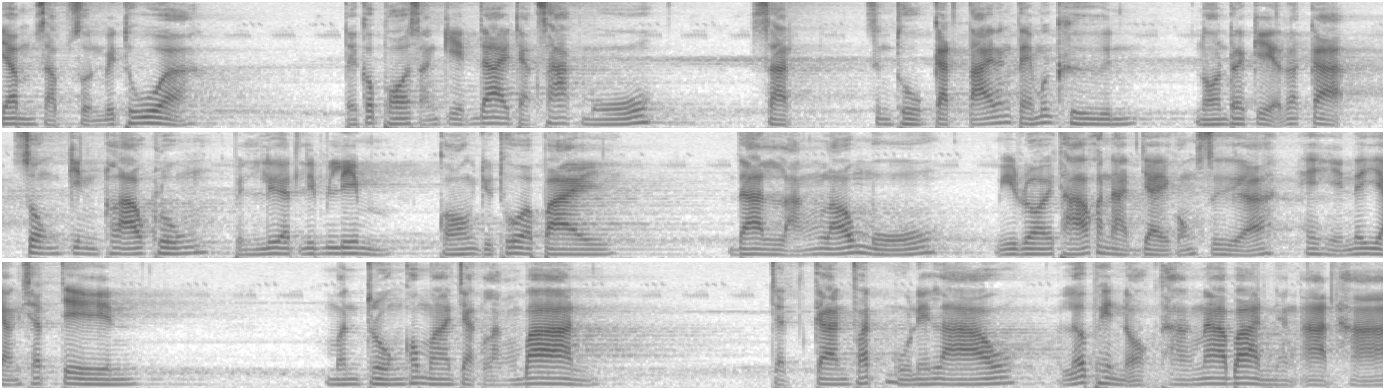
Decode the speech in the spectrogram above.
ย่ำสับสนไปทั่ว แต่ก็พอสังเกตได้จากซากหมู สัตว์ ซึ่งถูกกัดตายตั้งแต่เมื่อคืน นอนระเกะระกะส่งกลิ่นคลาวคลุ้ง เป็นเลือดริมๆกองอยู่ทั่วไป ด้านหลังเล้าหมู มีรอยเท้าขนาดใหญ่ของเสือให้เห็นได้อย่างชัดเจน มันตรงเข้ามาจากหลังบ้าน จัดการฟัดหมูในเล้าแล้วเพ่นออกทางหน้าบ้านอย่างอาจหา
